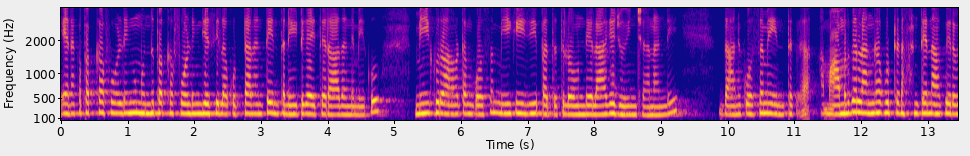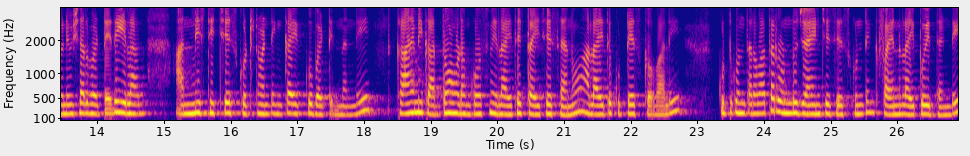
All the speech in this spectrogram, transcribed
వెనక పక్క ఫోల్డింగ్ ముందు పక్క ఫోల్డింగ్ చేసి ఇలా కుట్టాలంటే ఇంత నీట్గా అయితే రాదండి మీకు. మీకు రావటం కోసం మీకు ఈజీ పద్ధతిలో ఉండేలాగే చూపించానండి దానికోసమే ఇంత మామూలుగా లంగా కుట్టడం అంటే నాకు ఇరవై నిమిషాలు పట్టేది ఇలా అన్ని స్టిచ్ చేసి కుట్టడం అంటే ఇంకా ఎక్కువ పట్టిందండి. కానీ మీకు అర్థం అవ్వడం కోసం ఇలా అయితే ట్రై చేశాను. అలా అయితే కుట్టేసుకోవాలి. కుట్టుకున్న తర్వాత రెండు జాయింట్ చేసేసుకుంటే ఇంక ఫైనల్ అయిపోయిద్దండి.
